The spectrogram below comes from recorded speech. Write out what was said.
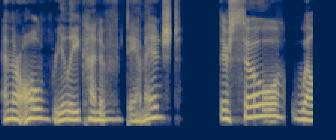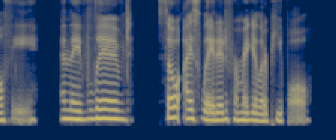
and they're all really kind of damaged. They're so wealthy and they've lived so isolated from regular people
